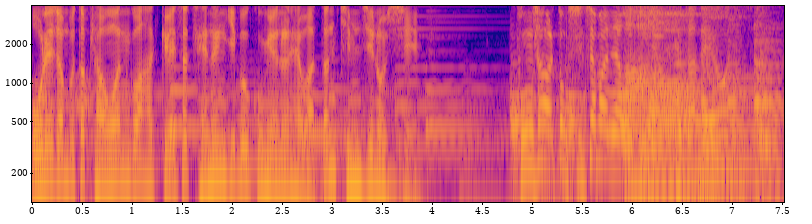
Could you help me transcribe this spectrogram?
오래전부터 병원과 학교에서 재능 기부 공연을 해왔던 김진호 씨. 봉사활동 진짜 많이 하거든요. 대단해요 진짜.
